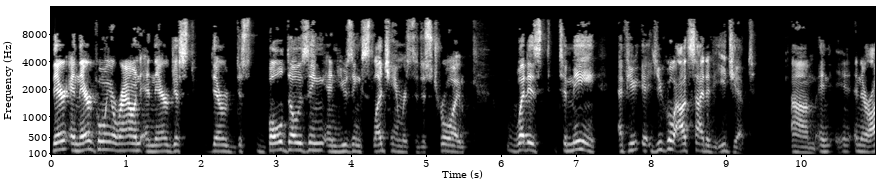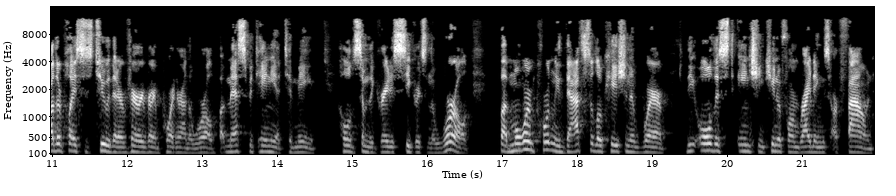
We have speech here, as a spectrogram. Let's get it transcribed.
they're and they're going around and they're just they're just bulldozing and using sledgehammers to destroy what is to me if you if you go outside of egypt um, and and there are other places too that are very very important around the world but mesopotamia to me holds some of the greatest secrets in the world but more importantly, that's the location of where the oldest ancient cuneiform writings are found.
